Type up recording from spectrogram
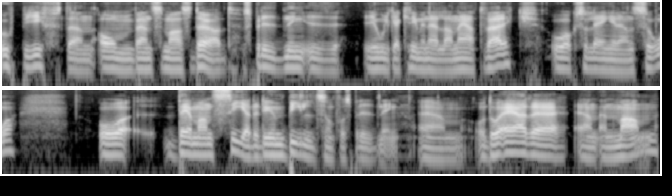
uppgiften om Bensemas död spridning i, i olika kriminella nätverk och också längre än så. Och det man ser, det är en bild som får spridning. Um, och då är det en, en man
